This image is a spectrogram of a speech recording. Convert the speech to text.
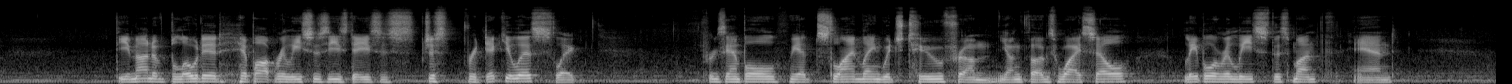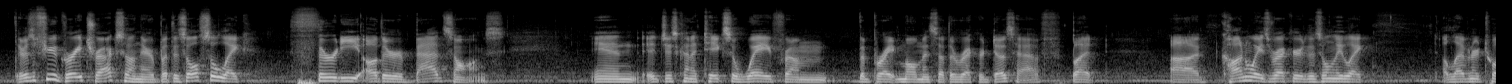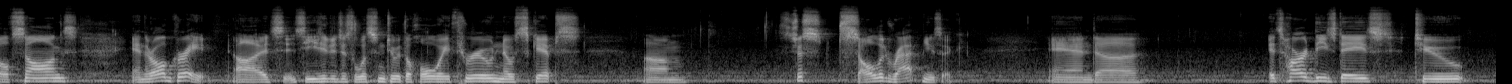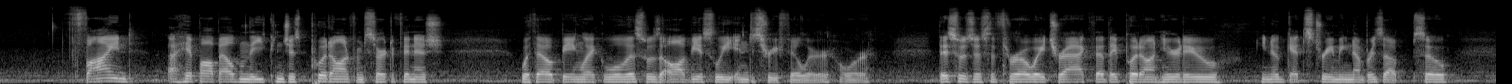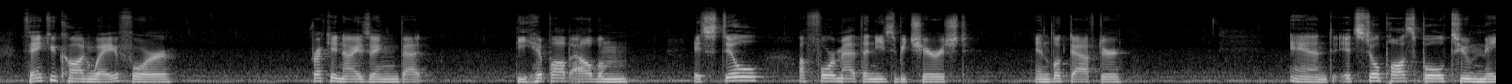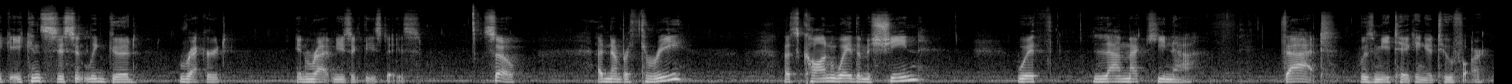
the amount of bloated hip hop releases these days is just ridiculous. Like, for example, we had Slime Language 2 from Young Thug's YSL label release this month, and there's a few great tracks on there, but there's also like 30 other bad songs. And it just kind of takes away from the bright moments that the record does have. But uh, Conway's record, there's only like 11 or 12 songs, and they're all great. Uh, it's, it's easy to just listen to it the whole way through, no skips. Um, it's just solid rap music. And uh, it's hard these days to find a hip hop album that you can just put on from start to finish without being like, well, this was obviously industry filler or this was just a throwaway track that they put on here to, you know, get streaming numbers up. So thank you, Conway, for recognizing that the hip hop album is still a format that needs to be cherished and looked after and it's still possible to make a consistently good record in rap music these days. So, at number three, that's Conway the Machine with La Maquina. That was me taking it too far.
